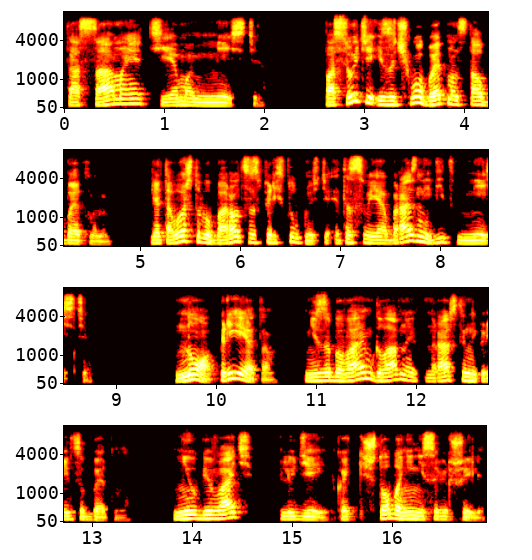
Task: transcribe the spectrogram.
та самая тема мести. По сути, из-за чего Бэтмен стал Бэтменом? Для того, чтобы бороться с преступностью. Это своеобразный вид мести. Но при этом не забываем главный нравственный принцип Бэтмена. Не убивать людей, как, что бы они ни совершили.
